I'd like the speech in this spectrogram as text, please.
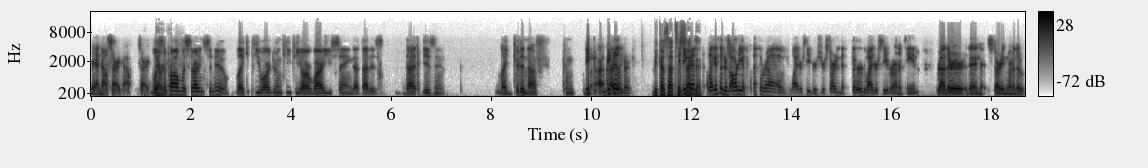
Yeah, no, sorry, Kyle. Sorry. What's the go. problem with starting Sanu? Like, if you are doing PPR, why are you saying that that is that isn't like good enough? Com- because, because, because that's a because, segment. Like I said, there's already a plethora of wide receivers. You're starting the third wide receiver on a team rather than starting one of the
